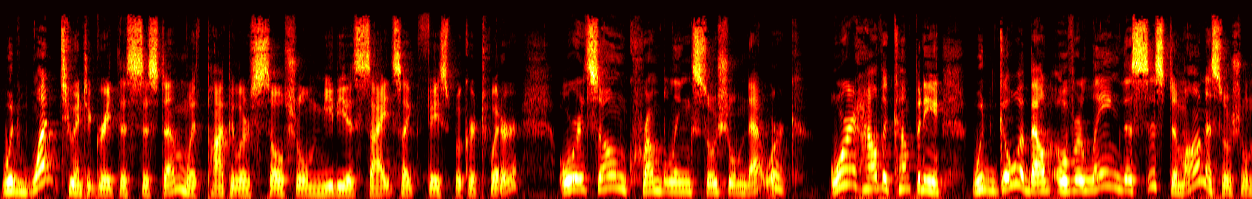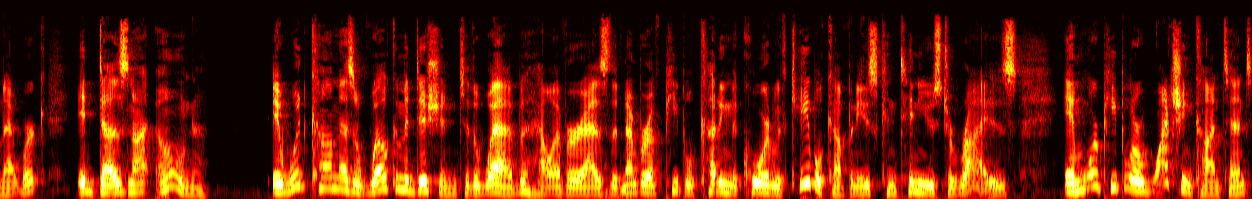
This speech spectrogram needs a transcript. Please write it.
would want to integrate this system with popular social media sites like Facebook or Twitter, or its own crumbling social network or how the company would go about overlaying the system on a social network it does not own. It would come as a welcome addition to the web, however, as the number of people cutting the cord with cable companies continues to rise, and more people are watching content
